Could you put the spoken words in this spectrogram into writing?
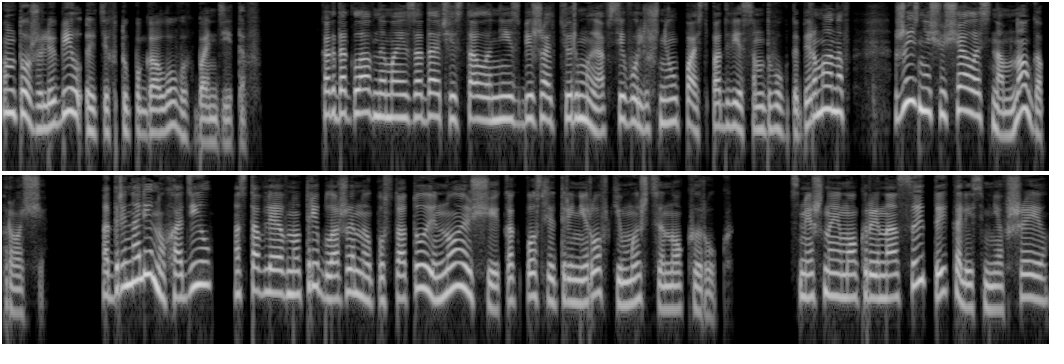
Он тоже любил этих тупоголовых бандитов. Когда главной моей задачей стало не избежать тюрьмы, а всего лишь не упасть под весом двух доберманов, жизнь ощущалась намного проще. Адреналин уходил, оставляя внутри блаженную пустоту и ноющие, как после тренировки, мышцы ног и рук. Смешные мокрые носы тыкались мне в шею.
